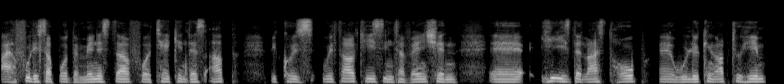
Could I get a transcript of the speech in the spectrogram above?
I fully support the minister for taking this up because without his intervention, uh, he is the last hope. Uh, we're looking up to him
